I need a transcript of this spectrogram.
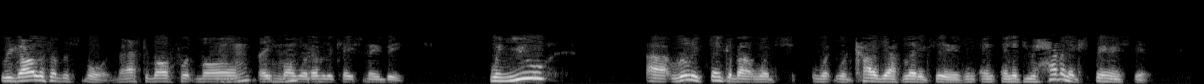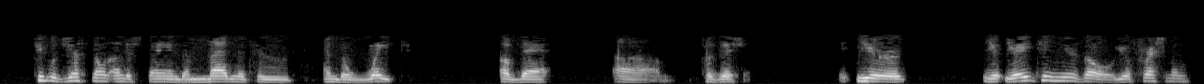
regardless of the sport, basketball, football, mm-hmm. baseball, mm-hmm. whatever the case may be. When you uh, really think about what's, what what college athletics is, and, and, and if you haven't experienced it, people just don't understand the magnitude and the weight of that um, position. You're, you're you're 18 years old. You're a freshman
